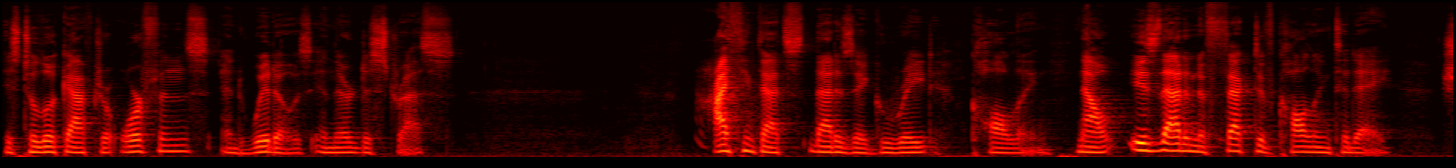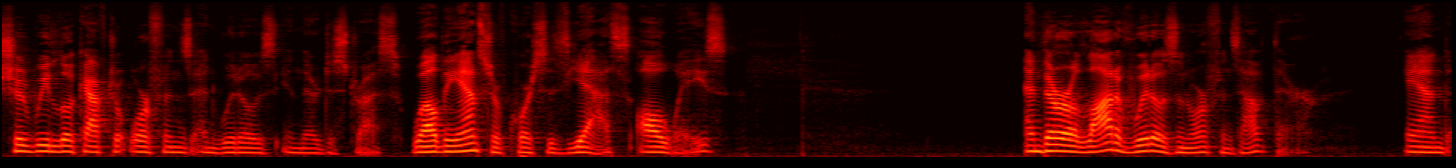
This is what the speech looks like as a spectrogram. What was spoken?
is to look after orphans and widows in their distress. I think that's that is a great calling. Now, is that an effective calling today? Should we look after orphans and widows in their distress? Well, the answer of course is yes, always. And there are a lot of widows and orphans out there. And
